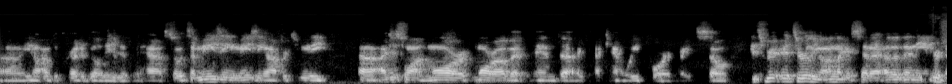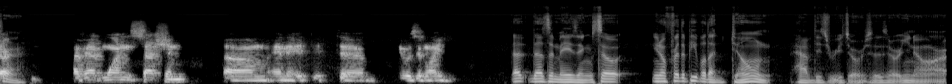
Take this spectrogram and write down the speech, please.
uh, you know, have the credibility that they have. So it's amazing, amazing opportunity. Uh, I just want more, more of it, and uh, I, I, can't wait for it. Right. So it's re- it's early on. Like I said, other than the introduction, sure. I've had one session, um, and it it, um, it was enlightening. That that's amazing. So you know, for the people that don't have these resources or you know are,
